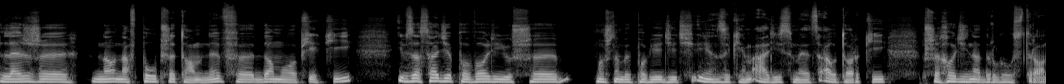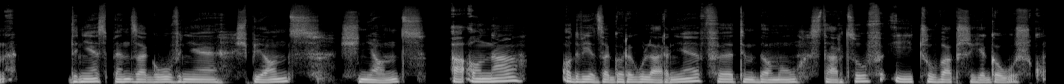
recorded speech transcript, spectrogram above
leży no, na wpół przytomny w domu opieki i w zasadzie powoli już, e, można by powiedzieć, językiem Alice Smith, autorki, przechodzi na drugą stronę. Dnie spędza głównie śpiąc, śniąc, a ona odwiedza go regularnie w tym domu starców i czuwa przy jego łóżku.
